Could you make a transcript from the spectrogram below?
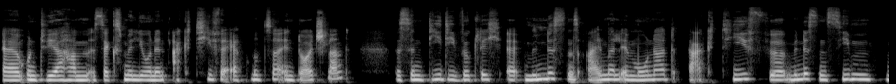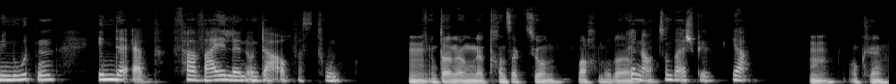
Äh, und wir haben sechs Millionen aktive App-Nutzer in Deutschland. Das sind die, die wirklich äh, mindestens einmal im Monat aktiv für mindestens sieben Minuten in der App verweilen und da auch was tun. Hm, und dann irgendeine Transaktion machen oder? Genau, zum Beispiel, ja. Hm, okay.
